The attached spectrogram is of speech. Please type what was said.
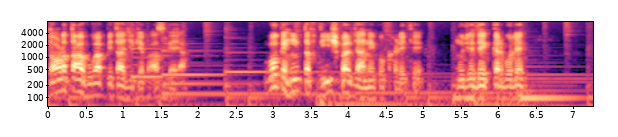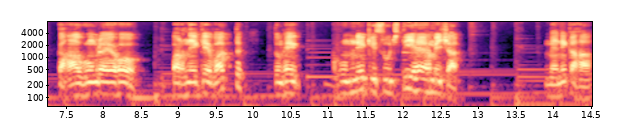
दौड़ता हुआ पिताजी के पास गया। वो कहीं तफ्तीश पर जाने को खड़े थे। मुझे देखकर बोले, कहा घूम रहे हो? पढ़ने के वक्त तुम्हें घूमने की सूझती है हमेशा। मैंने कहा,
